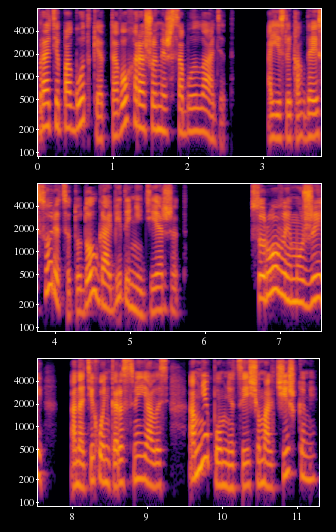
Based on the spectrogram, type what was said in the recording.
Братья Погодки от того хорошо меж собой ладят. А если когда и ссорятся, то долго обиды не держат. Суровые мужи, она тихонько рассмеялась, а мне помнится еще мальчишками.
